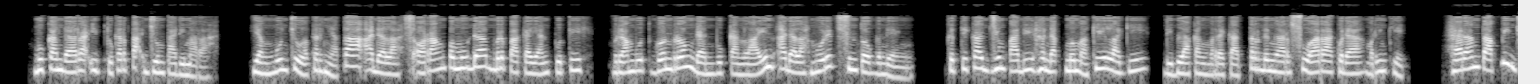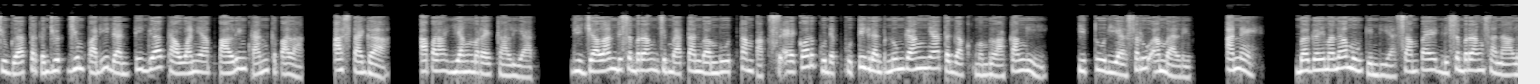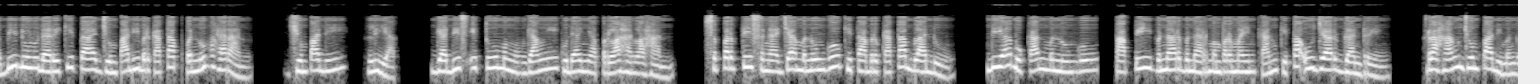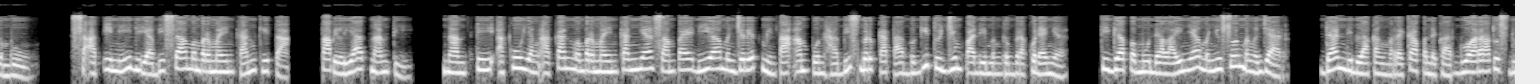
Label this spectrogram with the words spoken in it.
Bukan darah itu kertak jumpa di marah. Yang muncul ternyata adalah seorang pemuda berpakaian putih, berambut gondrong dan bukan lain adalah murid Sinto Gendeng. Ketika Jumpadi hendak memaki lagi, di belakang mereka terdengar suara kuda meringkik. Heran tapi juga terkejut Jumpadi dan tiga kawannya palingkan kepala. Astaga! Apa yang mereka lihat? Di jalan di seberang jembatan bambu tampak seekor kuda putih dan penunggangnya tegak membelakangi. Itu dia seru Ambalit. Aneh. Bagaimana mungkin dia sampai di seberang sana lebih dulu dari kita Jumpadi berkata penuh heran. Jumpadi, lihat. Gadis itu mengunggangi kudanya perlahan-lahan. Seperti sengaja menunggu kita berkata Bladu. Dia bukan menunggu, tapi benar-benar mempermainkan kita ujar Gandring. Rahang jumpa di menggembung. Saat ini dia bisa mempermainkan kita. Tapi lihat nanti. Nanti aku yang akan mempermainkannya sampai dia menjerit minta ampun habis berkata begitu jumpa di menggebrak kudanya. Tiga pemuda lainnya menyusul mengejar. Dan di belakang mereka pendekar 212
